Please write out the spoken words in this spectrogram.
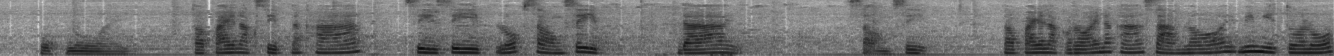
6 หน่วย ต่อไปหลัก 10 นะคะ 40 ลบ 20 ได้ 20 ต่อไปหลักร้อยนะคะ300 ไม่มีตัวลบ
